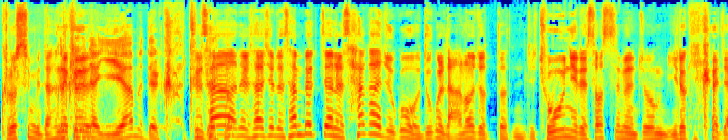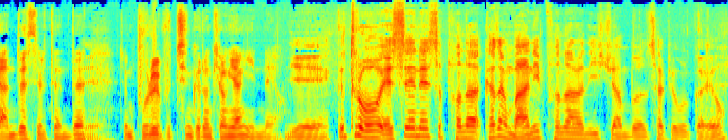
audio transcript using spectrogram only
그렇습니다. 근데 그, 그냥 이해하면 될것그 같은데요. 사안을 사실은 300잔을 사가지고 누굴 나눠줬다든지 좋은 일에 썼으면 좀 이렇게까지 안 됐을 텐데 예. 좀 불을 붙인 그런 경향이 있네요. 예. 끝으로 SNS 퍼나 가장 많이 퍼나는 이슈 한번 살펴볼까요?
